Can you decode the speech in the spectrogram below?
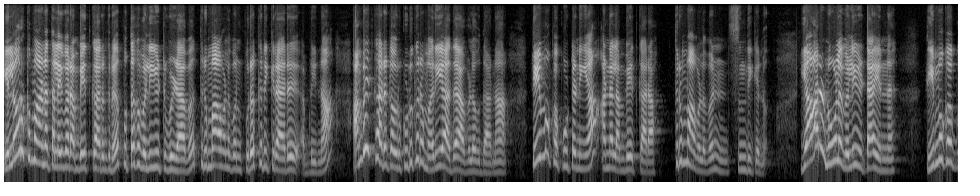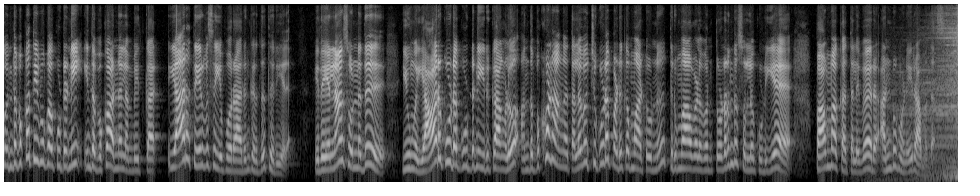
எல்லோருக்குமான தலைவர் அம்பேத்கருங்கிற புத்தக வெளியீட்டு விழாவை திருமாவளவன் புறக்கணிக்கிறாரு அப்படின்னா அம்பேத்கருக்கு அவர் கொடுக்குற மரியாதை அவ்வளவுதானா? திமுக கூட்டணியா? அண்ணல் அம்பேத்கரா? திருமாவளவன் சிந்திக்கணும். யார் நூலை வெளியிட்டா என்ன? திமுக இந்த பக்கம் திமுக கூட்டணி இந்த பக்கம் அண்ணல் அம்பேத்கர். யாரை தேர்வு செய்ய போறாருங்கிறது தெரியல. இதையெல்லாம் சொன்னது இவங்க யாரு கூட கூட்டணி இருக்காங்களோ அந்த பக்கம் நாங்கள் தலை வச்சு கூட படுக்க மாட்டோம்னு திருமாவளவன் தொடர்ந்து சொல்லக்கூடிய பாமக தலைவர் அன்புமணி ராமதாஸ்.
